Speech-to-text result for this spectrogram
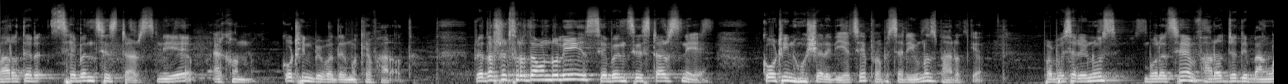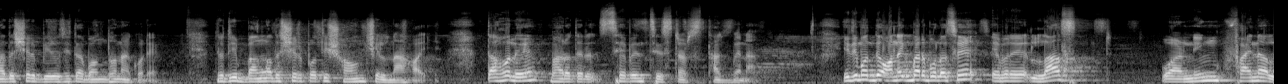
ভারতের সেভেন সিস্টার্স নিয়ে এখন কঠিন বিপদের মুখে ভারত। প্রিয় দর্শক, শ্রোতা মণ্ডলী সেভেন সিস্টার্স নিয়ে কঠিন হুঁশিয়ারি দিয়েছে প্রফেসর ইউনুস ভারতকে। প্রফেসর ইউনুস বলেছে, ভারত যদি বাংলাদেশের বিরোধিতা বন্ধ না করে, যদি বাংলাদেশের প্রতি সহনশীল না হয়, তাহলে ভারতের সেভেন সিস্টার্স থাকবে না। ইতিমধ্যে অনেকবার বলেছে, এবারে লাস্ট ওয়ার্নিং ফাইনাল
